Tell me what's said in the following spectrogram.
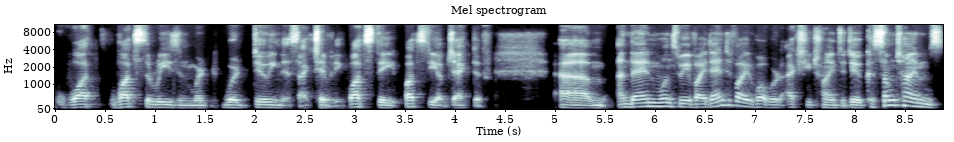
what what's the reason we're we're doing this activity what's the what's the objective um, and then once we've identified what we're actually trying to do because sometimes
